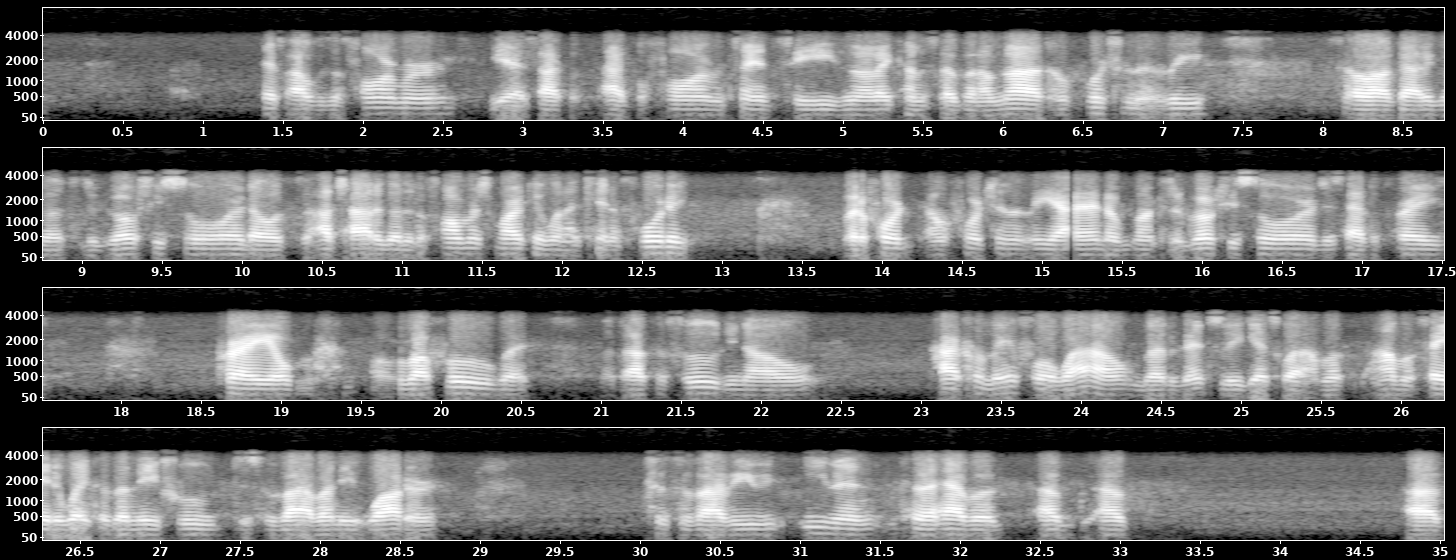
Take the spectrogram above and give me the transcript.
If I was a farmer, yes, I could I could farm and plant seeds and all that kind of stuff, but I'm not, unfortunately. So I got to go to the grocery store. Though I try to go to the farmers market when I can't afford it but unfortunately, I ended up going to the grocery store. Just had to pray, pray over about food. But without the food, you know, I come in for a while, but eventually, guess what? I'm a I'm a fade away because I need food to survive. I need water to survive, even to have a a a, a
